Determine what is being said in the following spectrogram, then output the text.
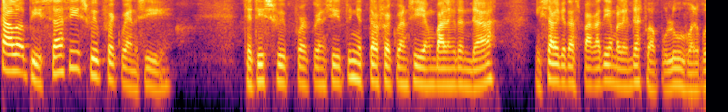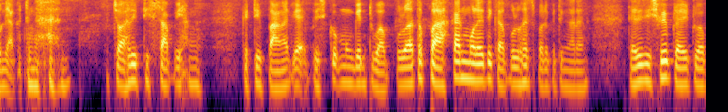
kalau bisa sih sweep frekuensi. Jadi sweep frekuensi itu nyetel frekuensi yang paling rendah. Misal kita sepakati yang paling rendah 20 walaupun nggak kedengaran. Kecuali di sub yang gede banget kayak biskup mungkin 20 atau bahkan mulai 30 Hz baru kedengaran. Dari di sweep dari 20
